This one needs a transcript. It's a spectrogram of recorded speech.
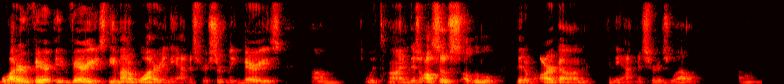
water var- it varies the amount of water in the atmosphere certainly varies um, with time there's also a little bit of argon in the atmosphere as well um,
